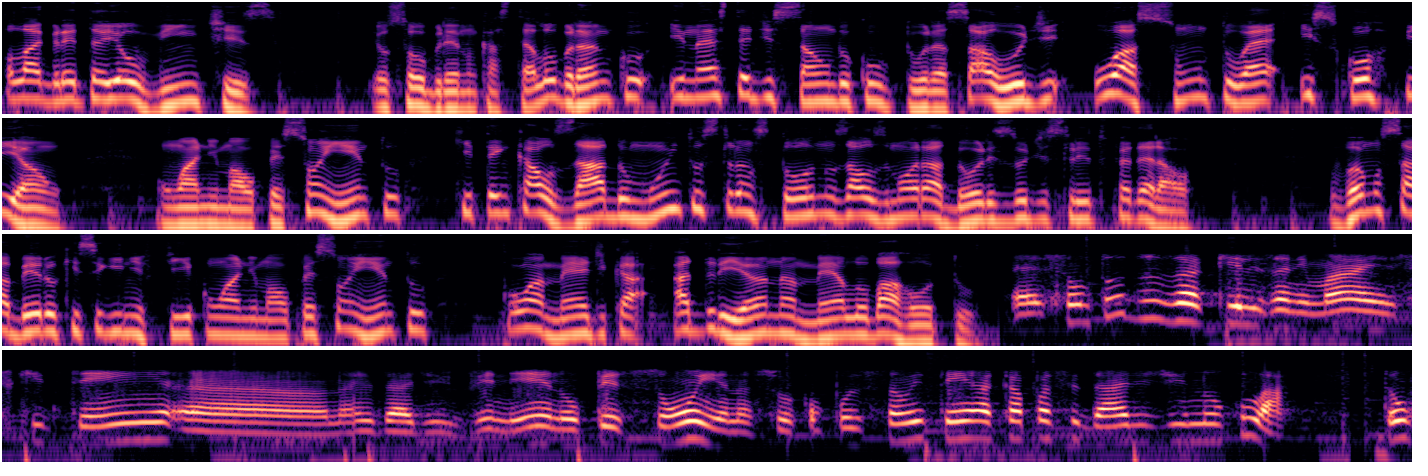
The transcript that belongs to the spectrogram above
Olá, Greta e ouvintes! Eu sou Breno Castelo Branco e nesta edição do Cultura Saúde o assunto é escorpião, um animal peçonhento que tem causado muitos transtornos aos moradores do Distrito Federal. Vamos saber o que significa um animal peçonhento com a médica Adriana Melo Barroto. É, são todos aqueles animais que têm, ah, na realidade, veneno ou peçonha na sua composição e têm a capacidade de inocular. Então,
